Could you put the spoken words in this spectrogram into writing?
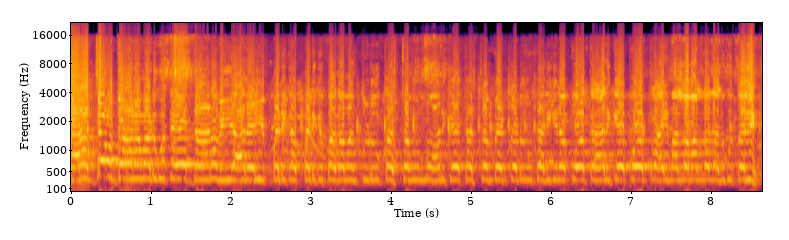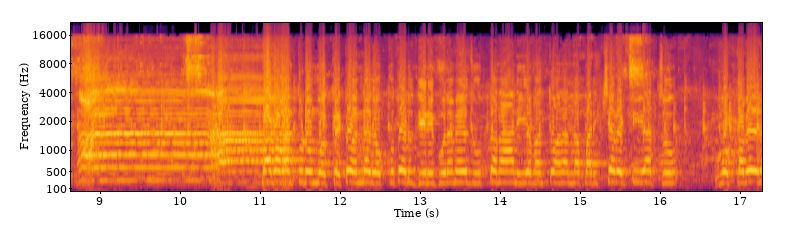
రాజ్యం దానం అడిగితే దానం ఇయ్యాలే. ఇప్పటికప్పటికి భగవంతుడు కష్టం ఉన్నోనికే కష్టం పెడతాడు. తలిగిన పో కాలికే పోట్రాయి మల్ల మల్ల కలుగుతుంది భగవంతుడు మొక్కటోన్నది ఒక్కుతాడు. దీని గుణమే చూస్తానా నియమంతో అన్న పరీక్ష పెట్టియచ్చు ఒక్కవేళ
